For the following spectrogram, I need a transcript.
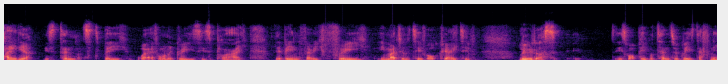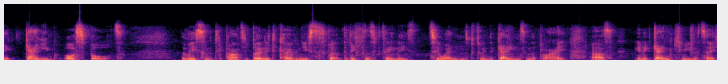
Paidia is tends to be where everyone agrees is play, with it being very free, imaginative or creative. Ludus is what people tend to agree is definitely a game or a sport. The recently departed Bernie de Koven used to split up the difference between these two ends, between the games and the play, as in a game community,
